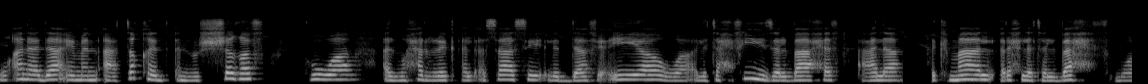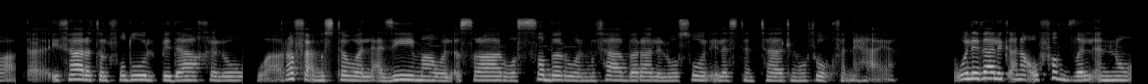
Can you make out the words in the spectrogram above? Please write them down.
وأنا دائما أعتقد أن الشغف هو المحرك الأساسي للدافعية ولتحفيز الباحث على إكمال رحلة البحث وإثارة الفضول بداخله ورفع مستوى العزيمة والإصرار والصبر والمثابرة للوصول إلى استنتاج موثوق في النهاية. ولذلك أنا أفضل أنه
